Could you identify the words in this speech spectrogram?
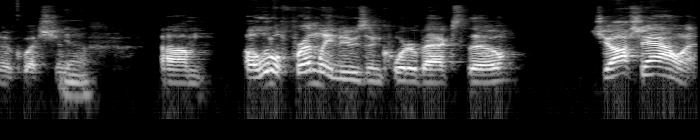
no question. Yeah. Um, a little friendly news in quarterbacks, though. Josh Allen.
